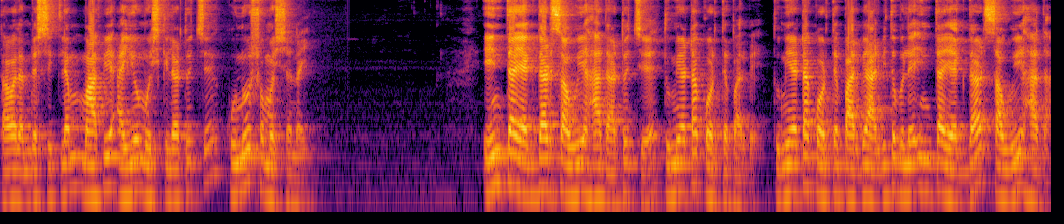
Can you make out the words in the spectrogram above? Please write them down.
তাহলে আমরা শিখলাম, মাফি আইও মুশকিলা অর্থ হচ্ছে কোনো সমস্যা নাই। ইনতা একদার সাউই হাত অর্থ হচ্ছে, তুমি এটা করতে পারবে। তুমি এটা করতে পারবে আরবিতে বলে ইনতা একদার সাউই হাদা।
